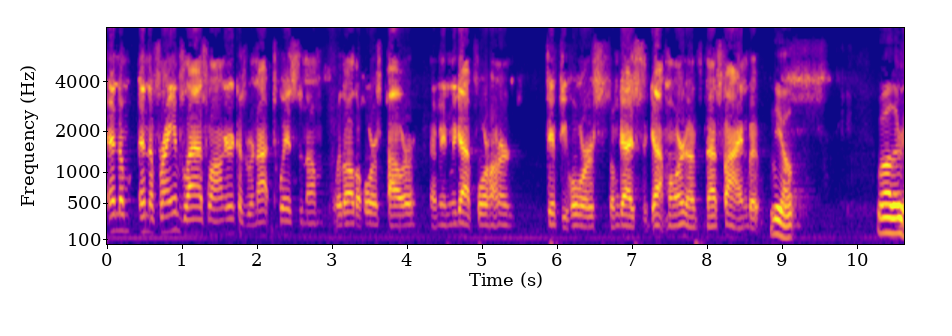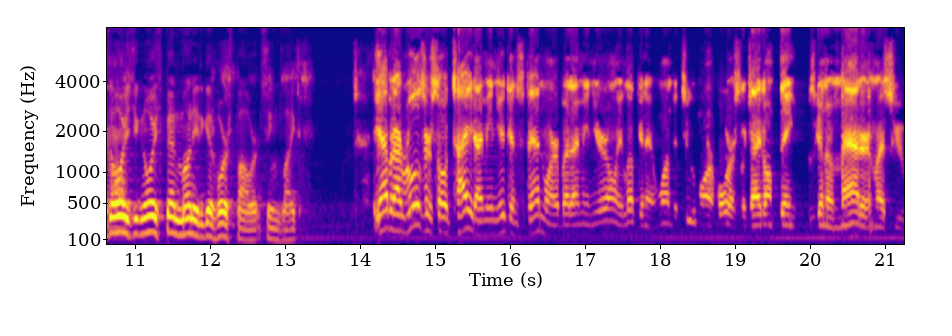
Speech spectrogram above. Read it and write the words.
and the and the frames last longer because we're not twisting them with all the horsepower. I mean, we got 450 horse. Some guys got more. That's, that's fine, but Yeah. Well, there's You know. always you can always spend money to get horsepower. It seems like. yeah, but our rules are so tight. I mean, you can spend more, but I mean, you're only looking at one to two more horse, which I don't think is going to matter unless you,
